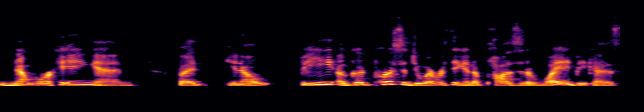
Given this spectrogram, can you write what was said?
networking and but you know, be a good person, do everything in a positive way because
